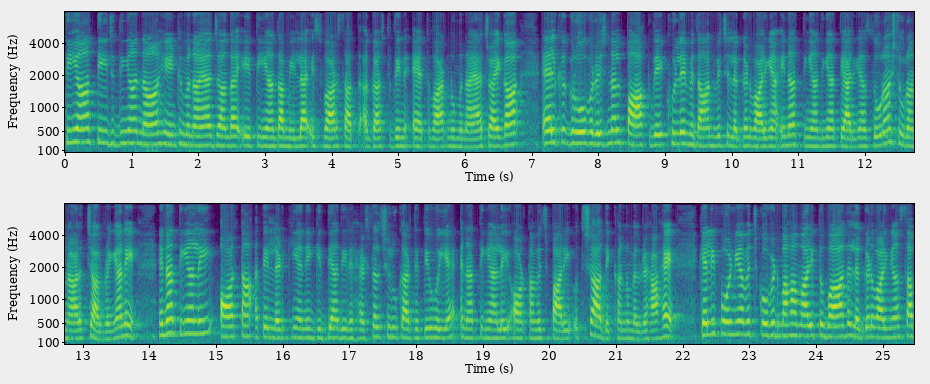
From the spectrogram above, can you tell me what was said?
ਤੀਆਂ ਤੀਜ ਦੀਆਂ ਨਾਂ ਹੇਠ ਮਨਾਇਆ ਜਾਂਦਾ ਇਹ ਤੀਆਂ ਦਾ ਮੇਲਾ ਇਸ ਵਾਰ 7 ਅਗਸਤ ਦਿਨ ਐਤਵਾਰ ਨੂੰ ਮਨਾਇਆ ਜਾਏਗਾ। ਐਲਕ ਗਰੋਵ ਰੀਜਨਲ ਪਾਰਕ ਦੇ ਖੁੱਲੇ ਮੈਦਾਨ ਵਿੱਚ ਲੱਗਣ ਵਾਲੀਆਂ ਇਹਨਾਂ ਤੀਆਂ ਦੀਆਂ ਤਿਆਰੀਆਂ ਜ਼ੋਰਾਂ ਸ਼ੋਰਾਂ ਨਾਲ ਚੱਲ ਰਹੀਆਂ ਨੇ। ਇਹਨਾਂ ਤੀਆਂ ਲਈ ਔਰਤਾਂ ਅਤੇ ਲੜਕੀਆਂ ਨੇ ਗਿੱਧਿਆਂ ਦੀ ਰਿਹਰਸਲ ਸ਼ੁਰੂ ਕਰ ਦਿੱਤੀ ਹੋਈ ਹੈ। ਇਹਨਾਂ ਤੀਆਂ ਲਈ ਔਰਤਾਂ ਵਿੱਚ ਭਾਰੀ ਉਤਸ਼ਾਹ ਦੇਖਣ ਨੂੰ ਮਿਲ ਰਿਹਾ ਹੈ। ਕੈਲੀਫੋਰਨੀਆ ਵਿੱਚ ਕੋਵਿਡ ਮਹਾਮਾਰੀ ਤੋਂ ਬਾਅਦ ਲੱਗਣ ਵਾਲੀਆਂ ਸਭ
